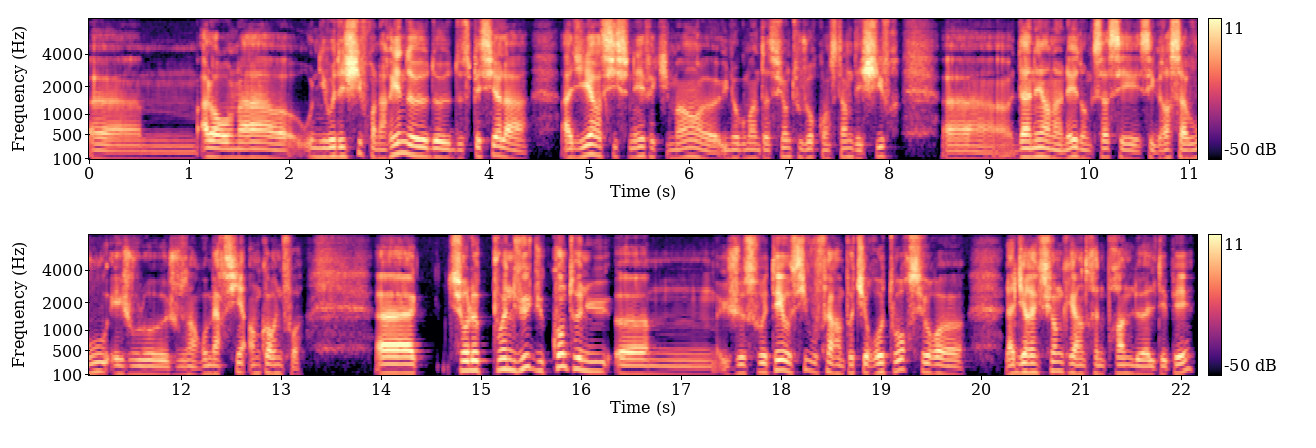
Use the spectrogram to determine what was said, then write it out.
Alors, on a, au niveau des chiffres, on n'a rien de, spécial à, à, dire, si ce n'est effectivement une augmentation toujours constante des chiffres d'année en année. Donc ça, c'est grâce à vous et je vous, je vous, en remercie encore une fois sur le point de vue du contenu, euh, je souhaitais aussi vous faire un petit retour sur euh, la direction qu'est en train de prendre le LTP.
